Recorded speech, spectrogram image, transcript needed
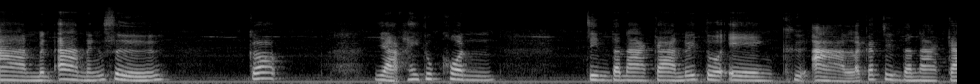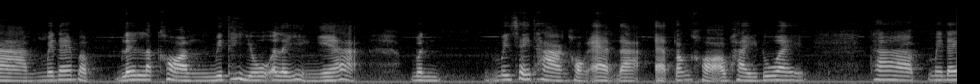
อ่านเหมือนอ่านหนังสือ ก็อยากให้ทุกคนจินตนาการด้วยตัวเองคืออ่านแล้วก็จินตนาการไม่ได้แบบเล่นละครวิทยุอะไรอย่างเงี้ยมันไม่ใช่ทางของแอดอะแอดต้องขออภัยด้วย ถ้าไม่ได้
